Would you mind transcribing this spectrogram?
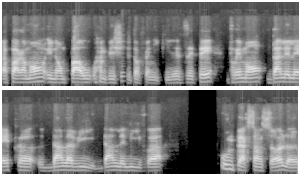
apparemment, ils n'ont pas eu une vie schizophrénique. Ils étaient vraiment dans les lettres, dans la vie, dans les livres, une personne seule.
